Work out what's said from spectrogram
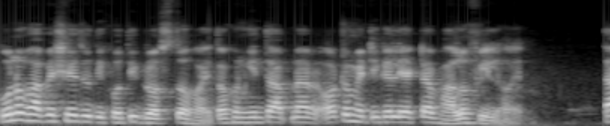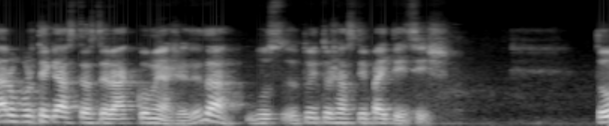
কোনোভাবে সে যদি ক্ষতিগ্রস্ত হয়, তখন কিন্তু আপনার অটোমেটিক্যালি একটা ভালো ফিল হয়। তার উপর থেকে আস্তে আস্তে রাগ কমে আসে যে, যা, বুঝ, তুই তো শাস্তি পাইতেছিস। তো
